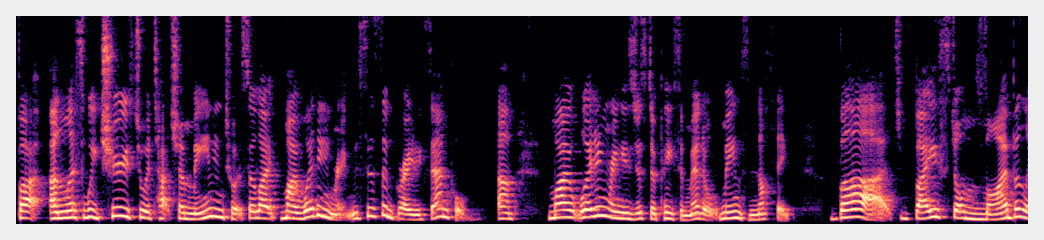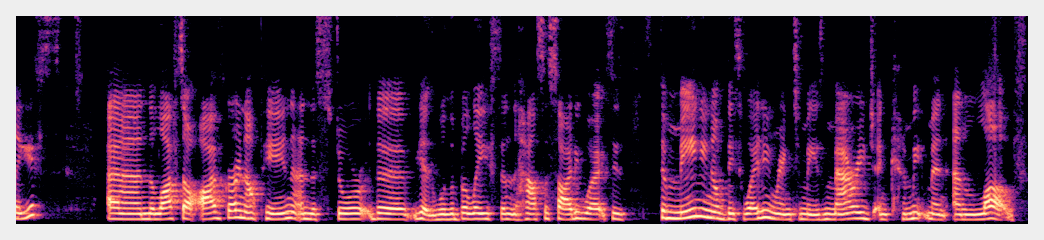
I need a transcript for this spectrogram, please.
But unless we choose to attach a meaning to it, so like my wedding ring, this is a great example. Um, my wedding ring is just a piece of metal, it means nothing. But based on my beliefs and the lifestyle I've grown up in, and the store, the yeah, well, the beliefs and how society works is the meaning of this wedding ring to me is marriage and commitment and love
